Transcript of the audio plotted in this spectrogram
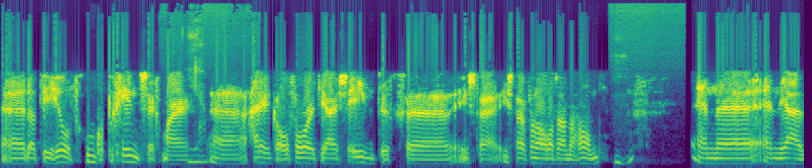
Eh, dat die heel vroeg begint, zeg maar. Ja. Eh, eigenlijk al voor het jaar 70 eh, is, daar, is daar van alles aan de hand. Mhm. En, en ja,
